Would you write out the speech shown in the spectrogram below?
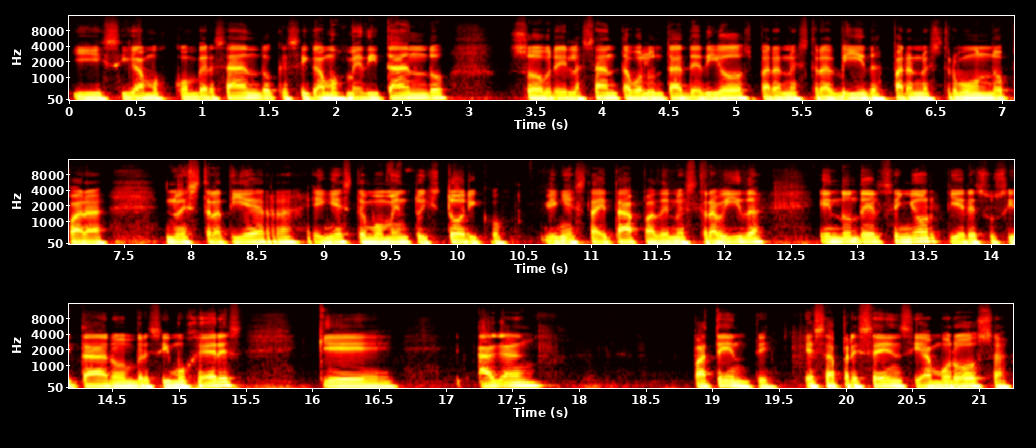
y sigamos conversando, que sigamos meditando sobre la santa voluntad de Dios para nuestras vidas, para nuestro mundo, para nuestra tierra, en este momento histórico, en esta etapa de nuestra vida, en donde el Señor quiere suscitar hombres y mujeres que hagan patente esa presencia amorosa,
